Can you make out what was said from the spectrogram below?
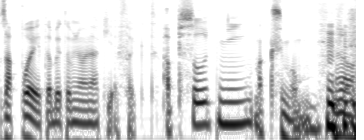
zapojit, aby to mělo nějaký efekt? Absolutní maximum. No.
